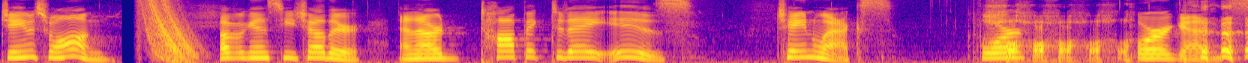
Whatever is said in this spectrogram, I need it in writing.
James Huang up against each other. And our topic today is chain wax for or against.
